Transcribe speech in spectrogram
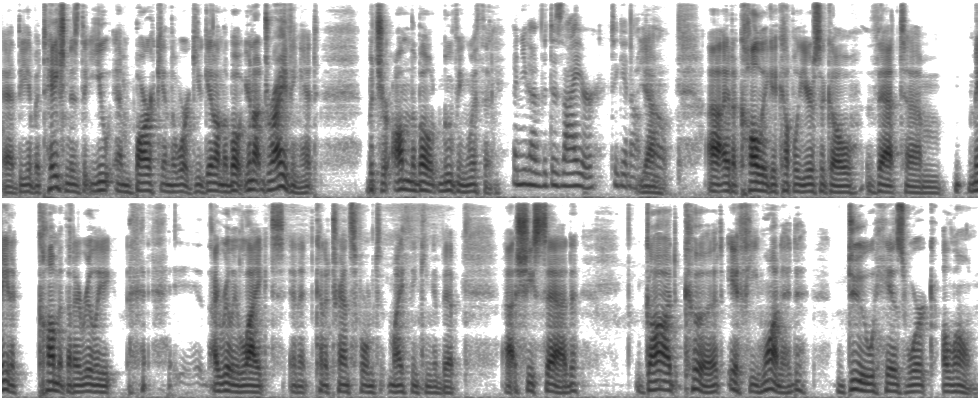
Uh, the invitation is that you embark in the work. You get on the boat. You're not driving it, but you're on the boat moving with it. And you have the desire to get on yeah. the boat. Uh, I had a colleague a couple years ago that um, made a comment that I really, I really liked, and it kind of transformed my thinking a bit. Uh, she said, God could, if he wanted, do his work alone.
